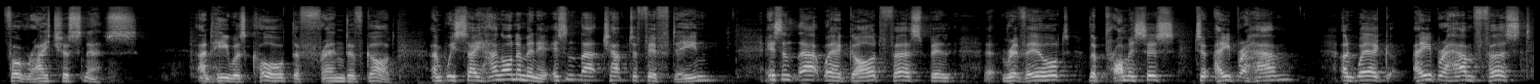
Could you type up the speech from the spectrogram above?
for righteousness. And he was called the friend of God. And we say, hang on a minute, isn't that chapter 15? Isn't that where God first uh, revealed the promises to Abraham? And where Abraham first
